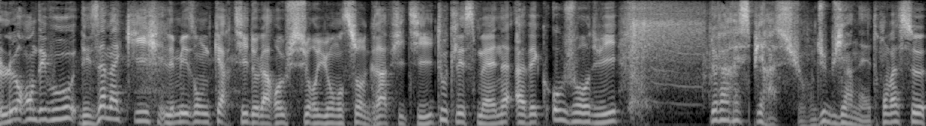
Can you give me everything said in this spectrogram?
Le rendez-vous des Amakis, les maisons de quartier de La Roche-sur-Yon sur Graffiti, toutes les semaines, avec aujourd'hui de la respiration, du bien-être. On va se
